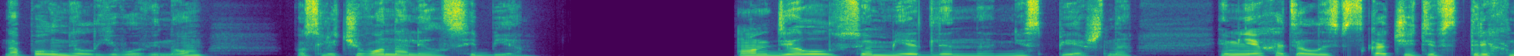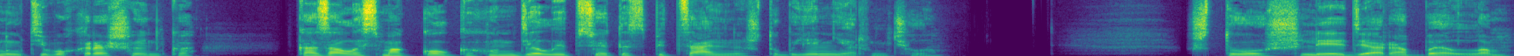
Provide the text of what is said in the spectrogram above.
наполнил его вином, после чего налил себе. Он делал все медленно, неспешно, и мне хотелось вскочить и встряхнуть его хорошенько. Казалось, Макколках он делает все это специально, чтобы я нервничала. «Что ж, леди Арабелла»,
